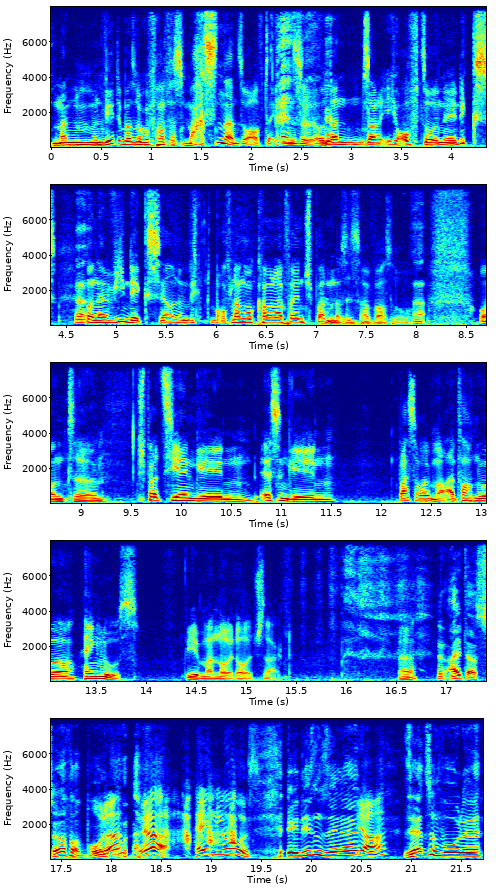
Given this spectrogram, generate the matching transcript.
man, man wird immer so gefragt, was machst du denn dann so auf der Insel? Und dann sage ich oft so, nee, nix. Und dann wie nix. Ja? Und dann auf Langeoog kann man einfach entspannen. Das ist einfach so. Ja. Und äh, spazieren gehen, essen gehen, was auch immer. Einfach nur hang loose, wie man neudeutsch sagt. Alter Surferboy. Oder? Ja, hang loose. In diesem Sinne, Ja. sehr zum Wohle.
